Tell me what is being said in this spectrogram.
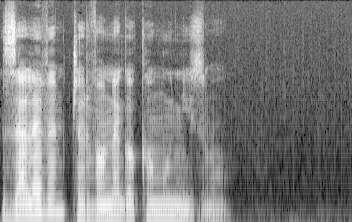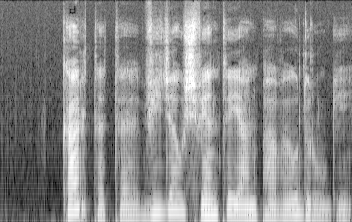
zalewem czerwonego komunizmu. Kartę tę widział święty Jan Paweł II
